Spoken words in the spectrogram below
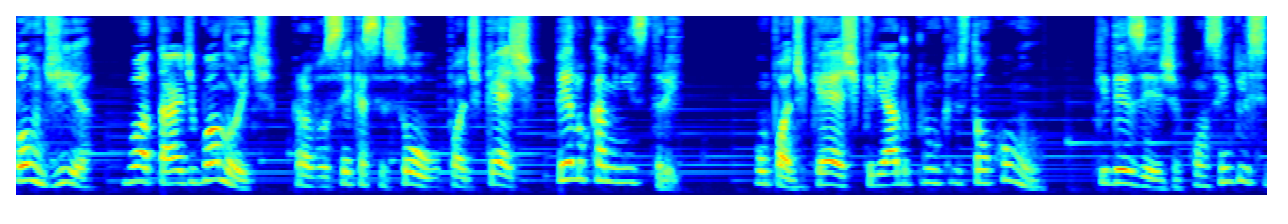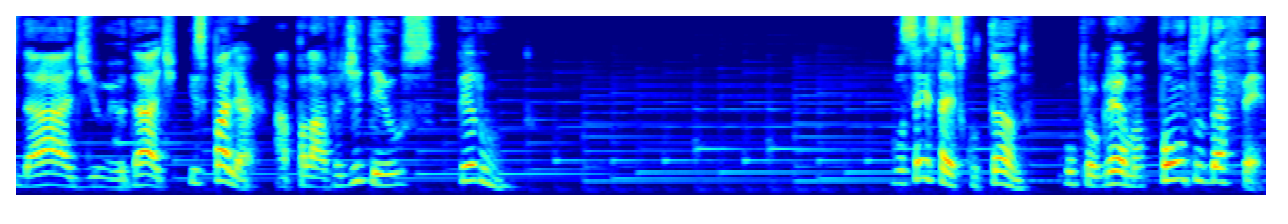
Bom dia, boa tarde, boa noite para você que acessou o podcast Pelo Caminho Estreito, um podcast criado por um cristão comum que deseja, com simplicidade e humildade, espalhar a palavra de Deus pelo mundo. Você está escutando o programa Pontos da Fé.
